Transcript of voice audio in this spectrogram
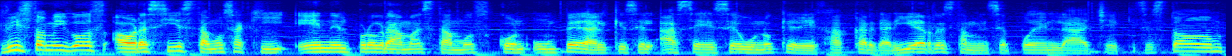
Listo amigos, ahora sí estamos aquí en el programa, estamos con un pedal que es el ACS1 que deja cargar IRs, también se puede en la HX Stomp,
